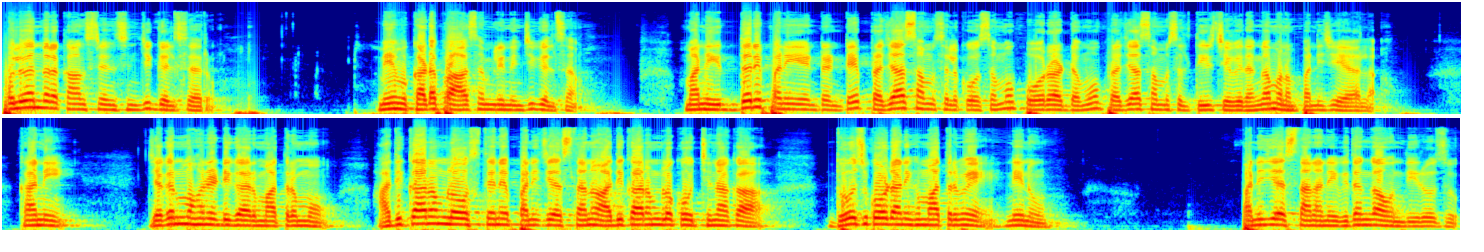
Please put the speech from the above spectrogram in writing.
పులివెందల కాన్స్టిట్యున్సీ నుంచి గెలిచారు. మేము కడప అసెంబ్లీ నుంచి గెలిచాం. మన ఇద్దరి పని ఏంటంటే ప్రజా సమస్యల కోసము పోరాడము ప్రజా సమస్యలు తీర్చే విధంగా మనం పనిచేయాలి కానీ జగన్మోహన్ రెడ్డి గారు మాత్రము అధికారంలో వస్తేనే పని చేస్తాను అధికారంలోకి వచ్చినాక దోచుకోవడానికి మాత్రమే నేను పని చేస్తాననే విధంగా ఉంది ఈరోజు.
